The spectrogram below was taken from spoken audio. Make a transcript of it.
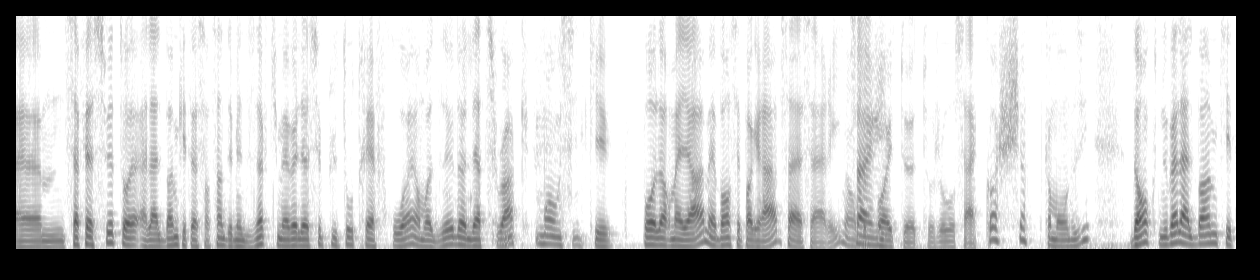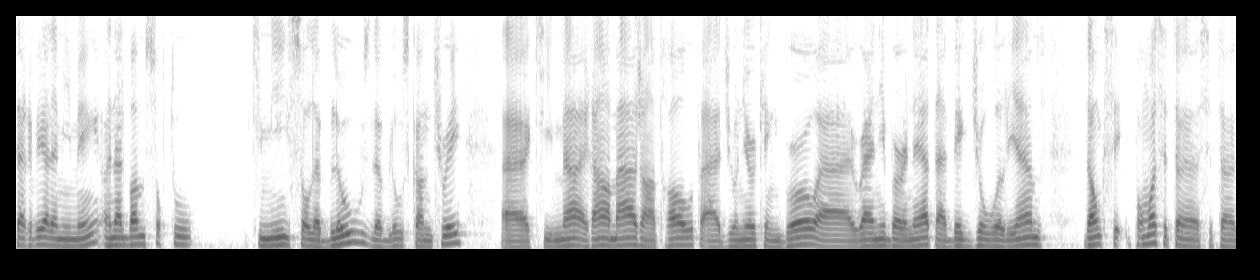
Euh, ça fait suite à l'album qui était sorti en 2019, qui m'avait laissé plutôt très froid, on va le dire, là, Let's Rock, Moi aussi. qui est pas leur meilleur, mais bon, c'est pas grave, ça, ça arrive. On Ça ne arrive. peut pas être toujours ça coche, comme on dit. Donc, nouvel album qui est arrivé à la mi-mai, un album surtout qui mise sur le blues, le blues country, euh, qui rend hommage, entre autres, à Junior Kingbrough, à Randy Burnett, à Big Joe Williams. Donc, pour moi, c'est un, c'est un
